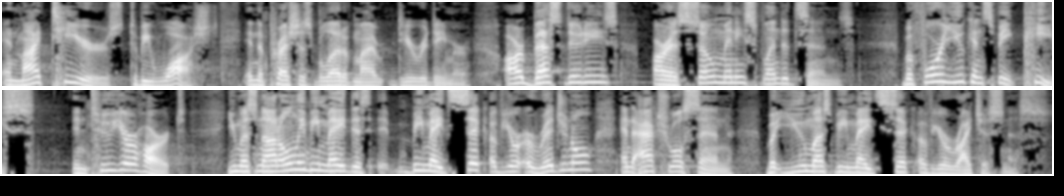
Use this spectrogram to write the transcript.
And my tears to be washed in the precious blood of my dear Redeemer. Our best duties are as so many splendid sins. Before you can speak peace into your heart, you must not only be made, dis- be made sick of your original and actual sin, but you must be made sick of your righteousness,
